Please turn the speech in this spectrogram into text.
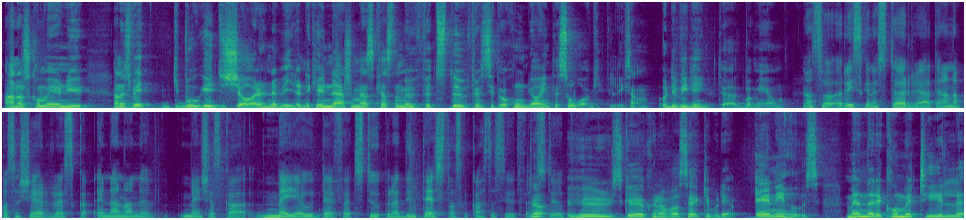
Annars kommer den ju, annars vet, vågar jag ju inte köra den där bilen. Det kan ju när som helst kasta mig ut för ett stup för en situation jag inte såg. Liksom. Och det vill jag inte vara med om. Alltså, risken är större att en annan passagerare ska, en annan människa ska meja ut det för ett stup än att din Tesla ska kastas ut för ett Ja, stup. hur ska jag kunna vara säker på det? Anywhos, men när det kommer till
